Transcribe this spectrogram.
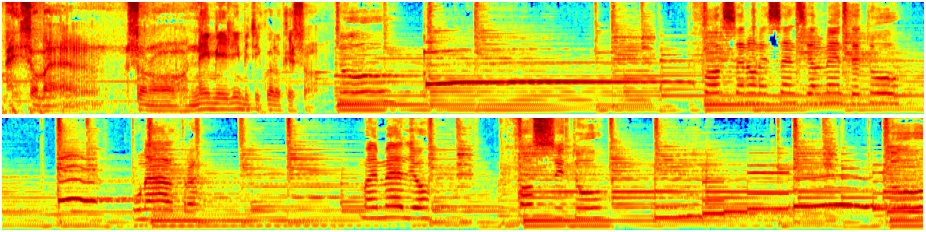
ma insomma sono nei miei limiti quello che sono. Tu, forse non essenzialmente tu, un'altra, ma è meglio fossi tu. Tu,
